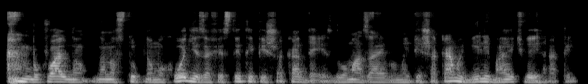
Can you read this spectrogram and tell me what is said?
буквально на наступному ході захистити пішака D. З двома зайвими пішаками білі мають виграти.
